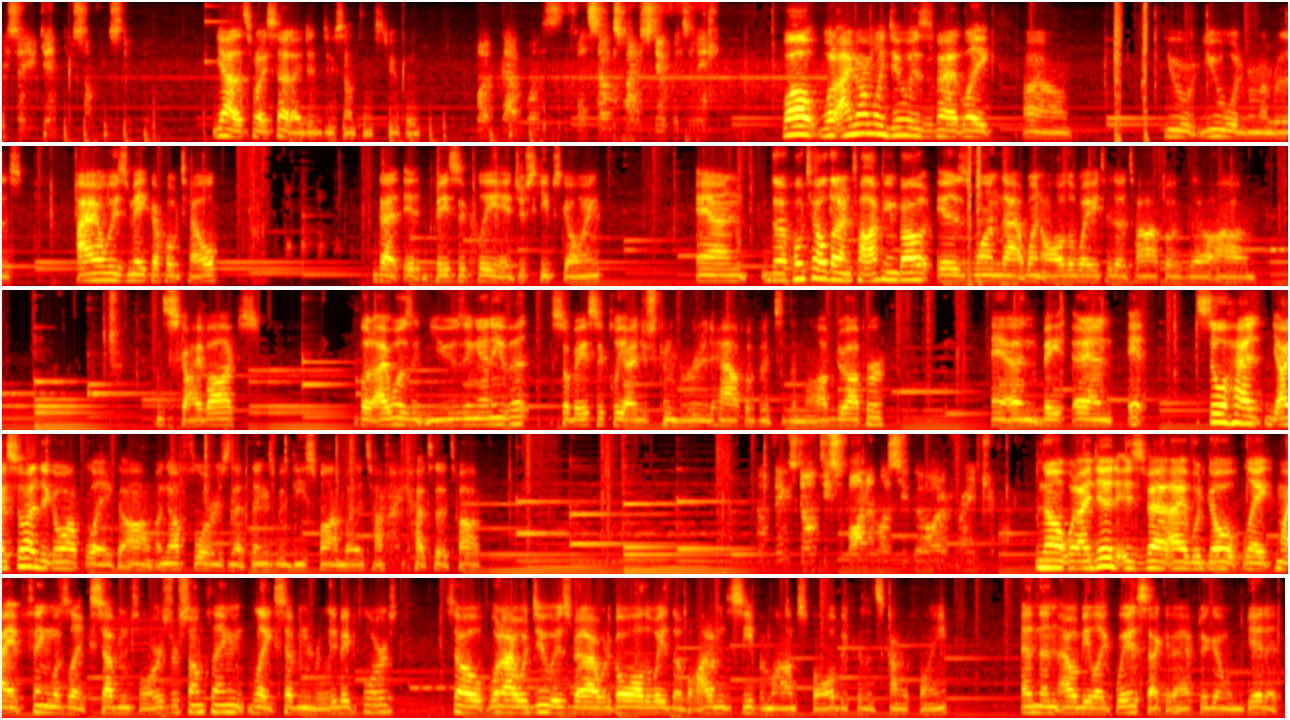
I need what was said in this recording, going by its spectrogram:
You said you didn't do something stupid, yeah, that's what I said. I did do something stupid. but that was that sounds kind of stupid to me. Well, what I normally do is that like, um, you you would remember this. I always make a hotel that it basically it just keeps going. And the hotel that I'm talking about is one that went all the way to the top of the um skybox. But I wasn't using any of it, so basically I just converted half of it to the mob dropper. And and it still had I still had to go up like um enough floors that things would despawn by the time I got to the top. Don't despawn unless you go out of range. No, what I did is that I would go like my thing was like seven floors or something, like seven really big floors. So what I would do is that I would go all the way to the bottom to see if the mobs fall because it's kind of funny. And then I would be like, wait a second, I have to go and get it.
